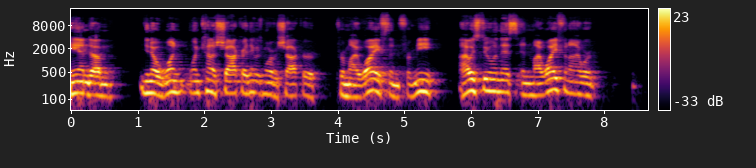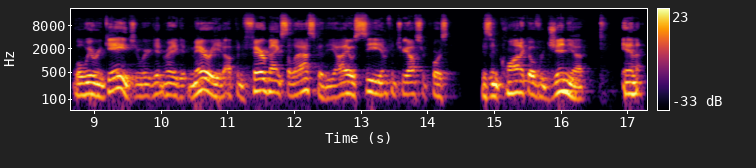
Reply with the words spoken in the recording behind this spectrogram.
and um, you know, one one kind of shocker. I think it was more of a shocker for my wife than for me. I was doing this, and my wife and I were well, we were engaged and we were getting ready to get married up in Fairbanks, Alaska. The IOC infantry officer course is in Quantico, Virginia. And,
